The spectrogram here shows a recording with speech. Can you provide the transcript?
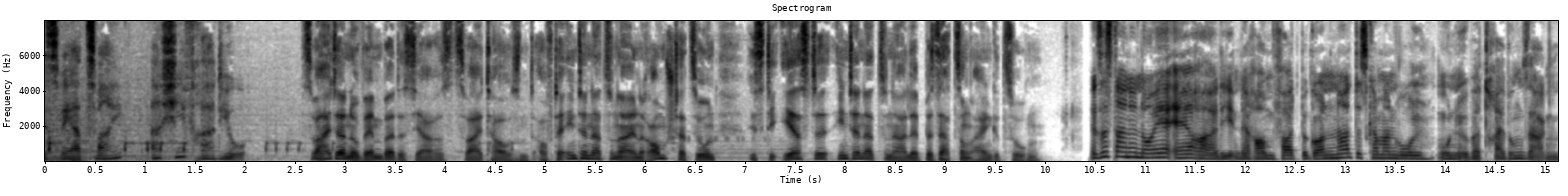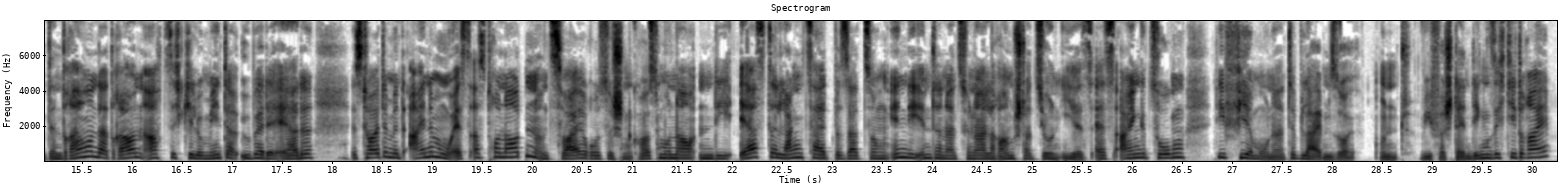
SWR 2 Archivradio 2. November des Jahres 2000. Auf der internationalen Raumstation ist die erste internationale Besatzung eingezogen. Es ist eine neue Ära, die in der Raumfahrt begonnen hat, das kann man wohl ohne Übertreibung sagen. Denn 383 Kilometer über der Erde ist heute mit einem US-Astronauten und zwei russischen Kosmonauten die erste Langzeitbesatzung in die internationale Raumstation ISS eingezogen, die vier Monate bleiben soll. Und wie verständigen sich die drei?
